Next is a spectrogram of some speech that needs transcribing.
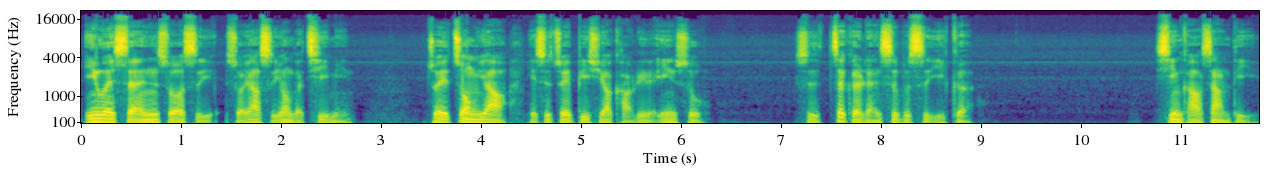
因为神所使所要使用的器皿，最重要也是最必须要考虑的因素，是这个人是不是一个信靠上帝、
